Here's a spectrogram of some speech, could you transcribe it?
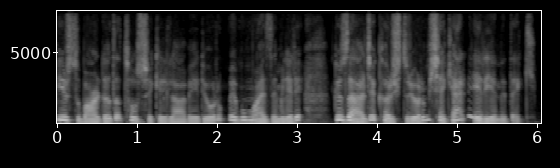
1 su bardağı da toz şeker ilave ediyorum. Ve bu malzemeleri güzelce karıştırıyorum. Şeker eriyene dek.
